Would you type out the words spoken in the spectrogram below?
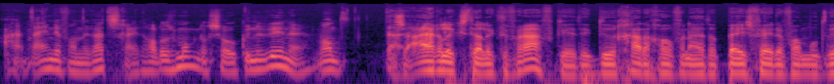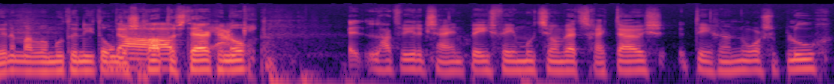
aan het einde van de wedstrijd hadden ze hem ook nog zo kunnen winnen. Want Dus eigenlijk stel ik de vraag verkeerd. Ik ga er gewoon vanuit dat PSV ervan moet winnen. Maar we moeten niet onderschatten. Nou, Sterker ja, nog, kijk, laten we eerlijk zijn, PSV moet zo'n wedstrijd thuis tegen een Noorse ploeg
